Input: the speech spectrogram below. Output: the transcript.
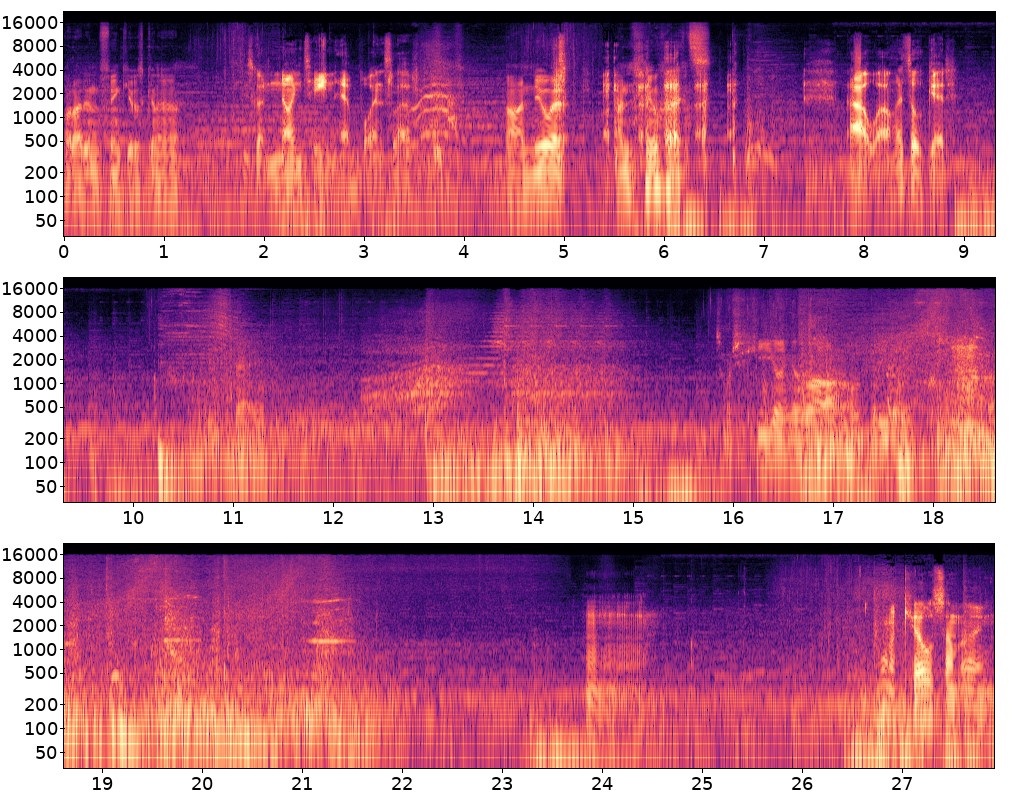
but I didn't think it was gonna. He's got 19 hit points left. Oh, I knew it. I knew it. Ah, well, it's all good. Okay. So much healing as well. All bleeding. Hmm. I want to kill something.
